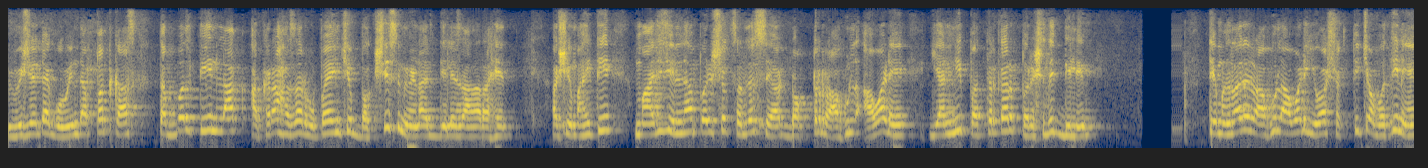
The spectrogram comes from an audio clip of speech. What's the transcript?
विजेत्या गोविंदा पथकास तब्बल तीन लाख अकरा हजार रुपयांचे बक्षीस मिळणार दिले जाणार आहेत अशी माहिती माजी जिल्हा परिषद सदस्य डॉक्टर राहुल आवाडे यांनी पत्रकार परिषदेत दिली. ते म्हणाले राहुल आवाडे युवा शक्तीच्या वतीने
